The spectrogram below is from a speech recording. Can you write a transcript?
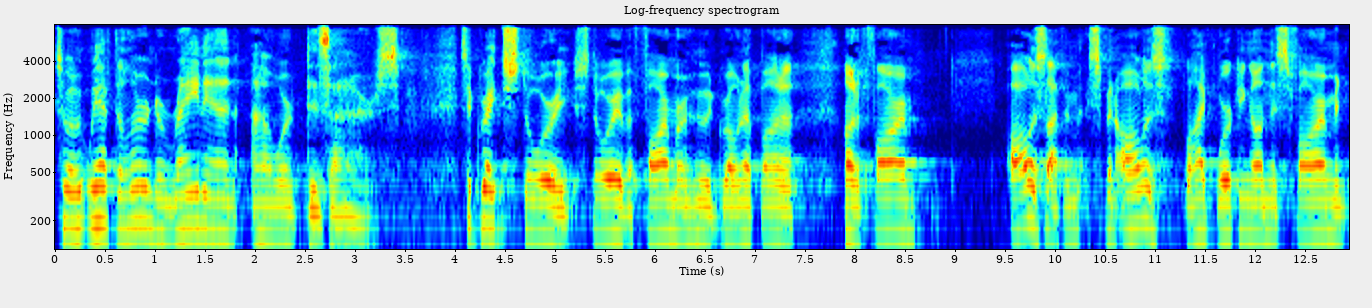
So we have to learn to rein in our desires. It's a great story, story of a farmer who had grown up on a on a farm all his life. He spent all his life working on this farm, and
